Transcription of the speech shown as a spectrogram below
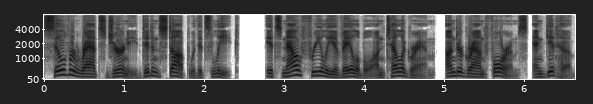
Silver Rat's journey didn't stop with its leak. It's now freely available on Telegram, underground forums, and GitHub,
